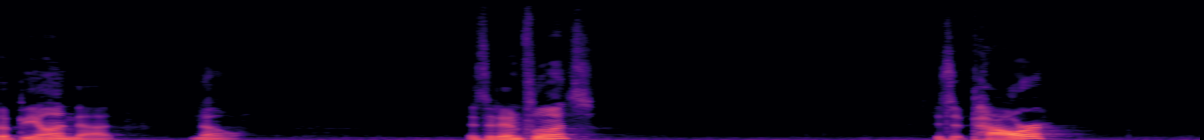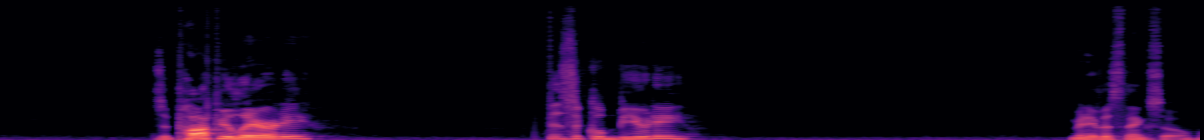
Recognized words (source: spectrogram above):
But beyond that, no. Is it influence? Is it power? Is it popularity? Physical beauty? Many of us think so.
